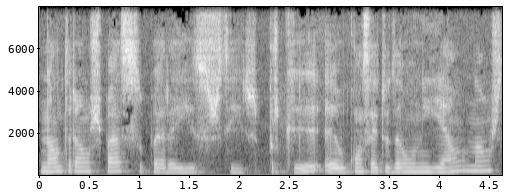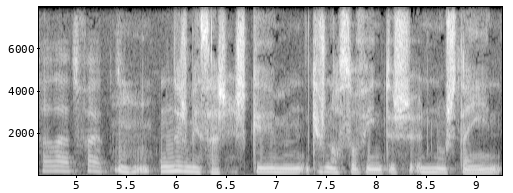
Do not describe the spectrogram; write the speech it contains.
não terão espaço para existir, porque uh, o conceito da união não está lá, de facto. Uhum. Nas mensagens que, que os nossos ouvintes nos têm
